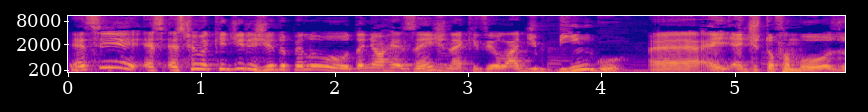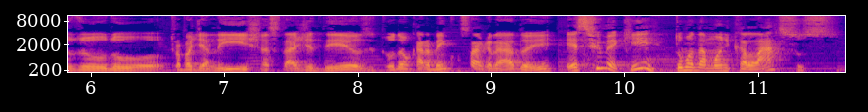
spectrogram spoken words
Esse, esse, esse filme aqui é dirigido pelo Daniel Rezende, né? Que veio lá de Bingo. É, é editor famoso do, do Tropa de Elite, na Cidade de Deus e tudo. É um cara bem consagrado aí. Esse filme aqui, Turma da Mônica Laços,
